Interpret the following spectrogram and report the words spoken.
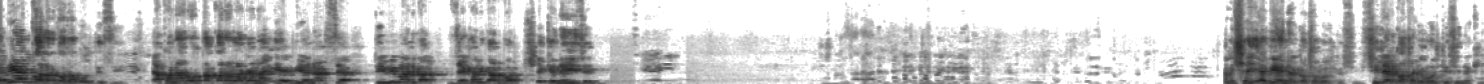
এভিএন কলের কথা বলতেছি। এখন আর ওটা করা লাগে না এভিএন আসছে, টিভি মারিবার যেখানকার ভোট সেখানেই যাই। আমি সেই এভিএনের কথা বলতেছি। সিলের কথাকে বলতেছি নাকি?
